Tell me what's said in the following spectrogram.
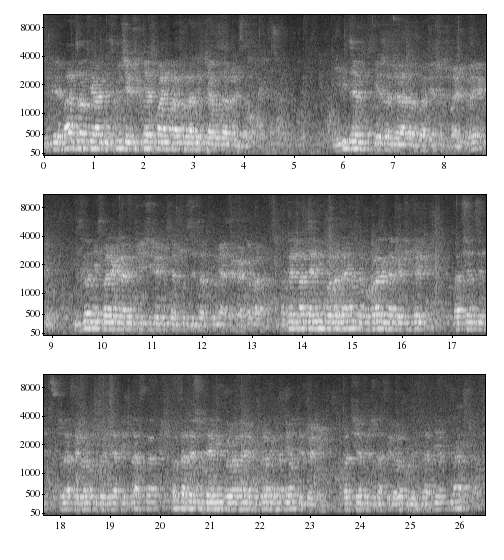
Dziękuję bardzo. Otwieram dyskusję. Czy ktoś z Pań Panów Radnych chciałby zabrać głos? Nie widzę. Stwierdzam, że Rada odbyła pierwsze czytanie projektu i zgodnie z paragrafem 36 ust. 6 Statutu Miasta Krakowa określam termin wprowadzania do poprawek na 3 września 2013 roku godzina 15. Ostateczny termin wprowadzania poprawek na 5 września 2013 roku godzina 15.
